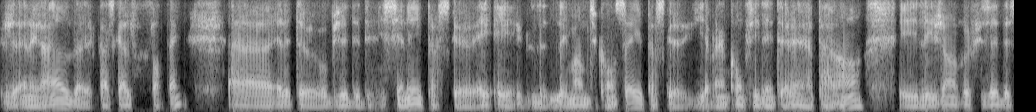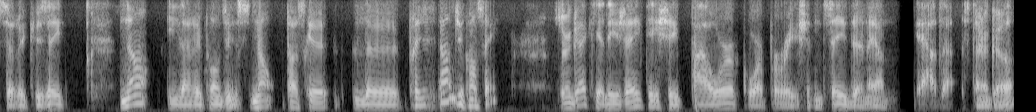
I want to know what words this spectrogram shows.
générale, Pascal Fortin, euh, elle était obligée de démissionner parce que, et, les membres du conseil, parce qu'il y avait un conflit d'intérêts apparent et les gens refusaient de se recuser. Non, il a répondu, non, parce que le président du conseil, c'est un gars qui a déjà été chez Power Corporation, sais, de merde. C'est un gars.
